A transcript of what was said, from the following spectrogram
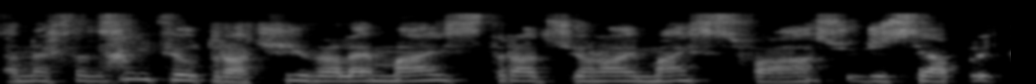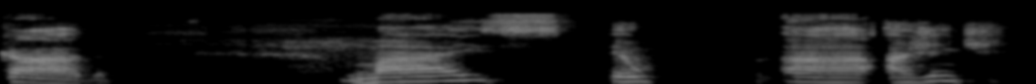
anestesia infiltrativa ela é mais tradicional e mais fácil de ser aplicada. Mas eu, a, a gente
